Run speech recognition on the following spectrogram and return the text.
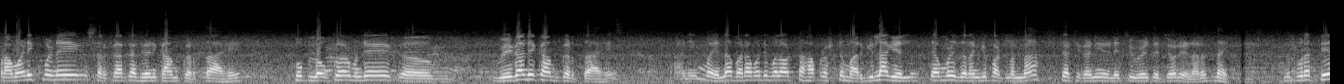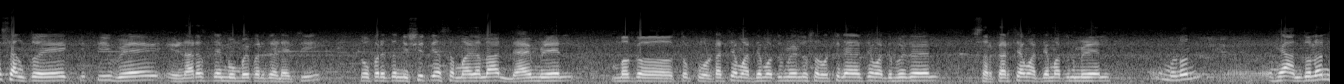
प्रामाणिकपणे सरकार त्या ठिकाणी काम करतं आहे. खूप लवकर म्हणजे वेगाने काम करतं आहे. आणि महिनाभरामध्ये मला वाटतं हा प्रश्न मार्गी लागेल. त्यामुळे जरांगी पाटलांना त्या ठिकाणी येण्याची वेळ त्याच्यावर येणारच नाही. मी पुरा तेच सांगतोय की ती वेळ येणारच नाही मुंबईपर्यंत येण्याची. तोपर्यंत निश्चित या समाजाला न्याय मिळेल. मग तो कोर्टाच्या माध्यमातून मिळेल सर्वोच्च न्यायालयाच्या माध्यमातून मिळेल सरकारच्या माध्यमातून मिळेल. म्हणून हे आंदोलन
